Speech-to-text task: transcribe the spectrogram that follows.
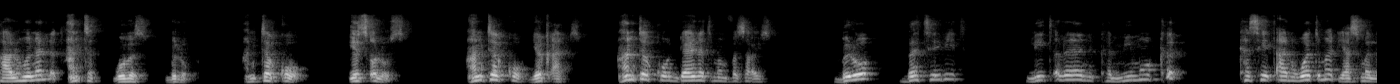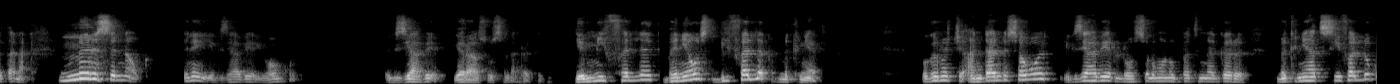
ካልሆነለት አንተ ጎበዝ ብሎ አንተ እኮ የጸሎስ አንተ እኮ የቃል አንተ እኮ እንዲህ አይነት መንፈሳዊ ብሎ በትዕቢት ሊጥለን ከሚሞክር ከሴጣን ወጥመድ ያስመልጠናል። ምን ስናውቅ? እኔ እግዚአብሔር የሆንኩት እግዚአብሔር የራሱ ስላደረገኝ የሚፈለግ በእኔ ውስጥ ቢፈለግ ምክንያት ወገኖች አንዳንድ ሰዎች እግዚአብሔር ስለሆኑበት ነገር ምክንያት ሲፈልጉ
